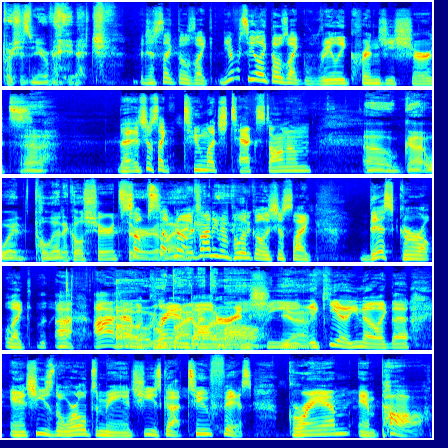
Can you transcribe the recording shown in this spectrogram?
pushes me over the edge. Just like those like, do you ever see like those like really cringy shirts Ugh. that it's just like too much text on them? Oh God, what political shirts So, or so no, it's not even political. It's just like this girl, like uh, I have Oh, a you buy 'em at the granddaughter, and she, Yeah. yeah, you know, like that, and she's the world to me, and she's got two fists, Graham and Pa,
